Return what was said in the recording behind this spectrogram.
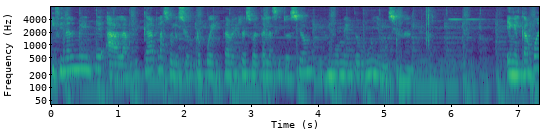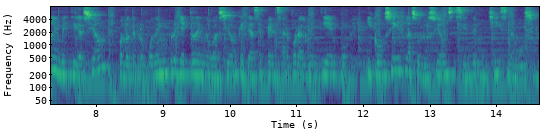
y finalmente al aplicar la solución propuesta ves resuelta la situación, es un momento muy emocionante. En el campo de la investigación, cuando te proponen un proyecto de innovación que te hace pensar por algún tiempo y consigues la solución, se siente muchísima emoción.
